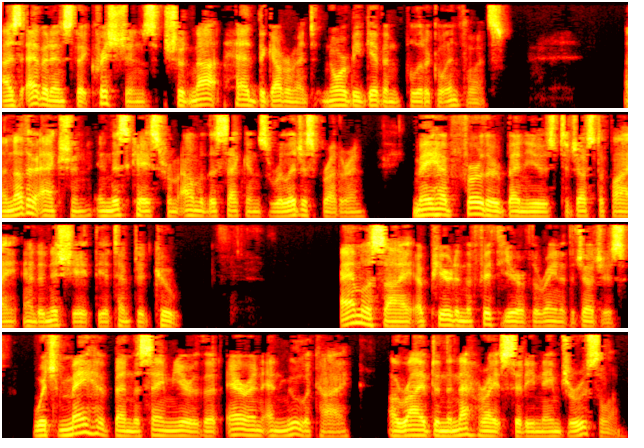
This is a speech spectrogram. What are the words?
as evidence that Christians should not head the government nor be given political influence. Another action, in this case from Alma II's religious brethren, may have further been used to justify and initiate the attempted coup. Amlici appeared in the fifth year of the reign of the judges, which may have been the same year that Aaron and Muloki arrived in the Nehorite city named Jerusalem.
